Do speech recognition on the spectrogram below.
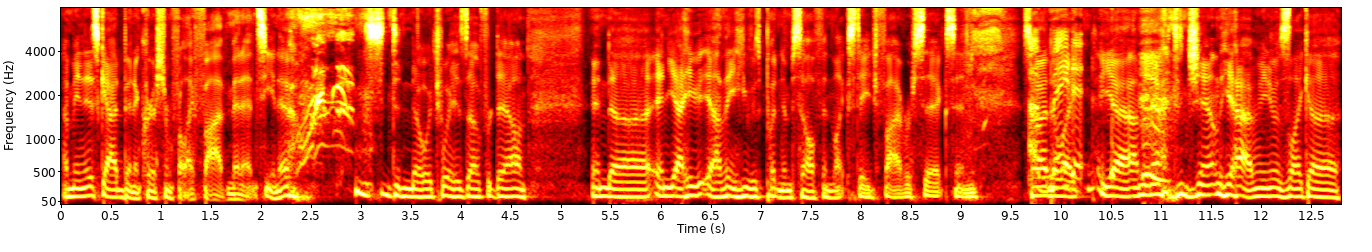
I mean, this guy had been a Christian for like five minutes, you know, Just didn't know which way is up or down. And uh, and yeah, he I think he was putting himself in like stage five or six, and so I I've had to like it. yeah, I mean, I had to gently yeah, I mean, it was like a.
